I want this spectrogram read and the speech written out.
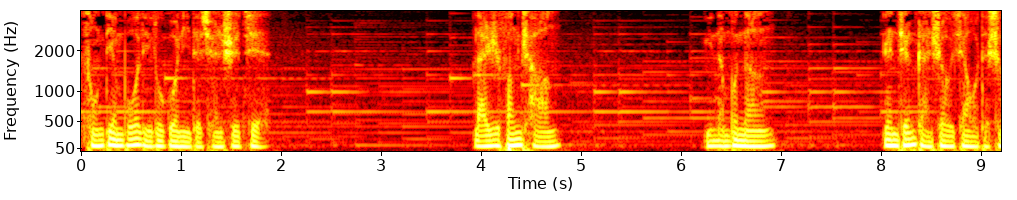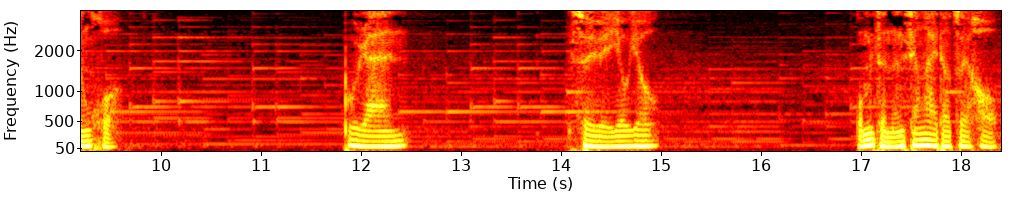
从电波里路过你的全世界。来日方长，你能不能认真感受一下我的生活？不然，岁月悠悠，我们怎能相爱到最后？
